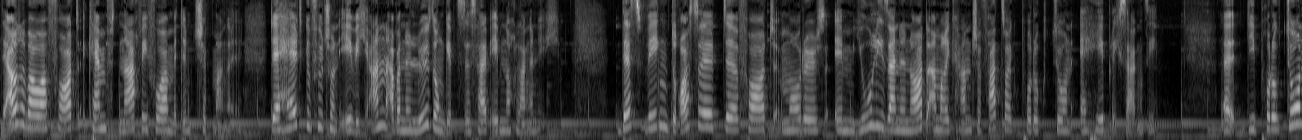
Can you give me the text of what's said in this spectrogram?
Der Autobauer Ford kämpft nach wie vor mit dem Chipmangel. Der hält gefühlt schon ewig an, aber eine Lösung gibt es deshalb eben noch lange nicht. Deswegen drosselte Ford Motors im Juli seine nordamerikanische Fahrzeugproduktion erheblich, sagen sie. Äh, die Produktion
